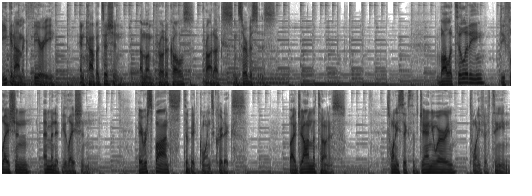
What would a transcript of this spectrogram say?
economic theory, and competition among protocols, products, and services. Volatility, deflation, and manipulation. A response to Bitcoin's critics. By Jon Matonis, 26th of January, 2015.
